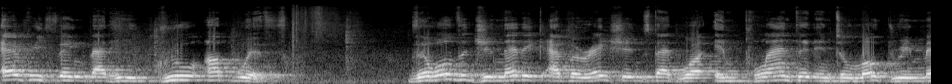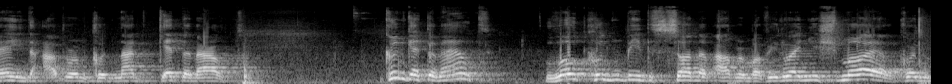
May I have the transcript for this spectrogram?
everything that he grew up with. The, all the genetic aberrations that were implanted into Lot remained. Avram could not get them out. Couldn't get them out. Lot couldn't be the son of Avram Avinu, and Yishmael couldn't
